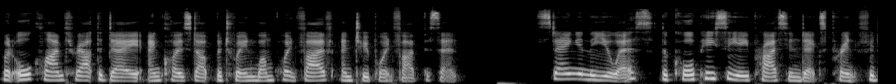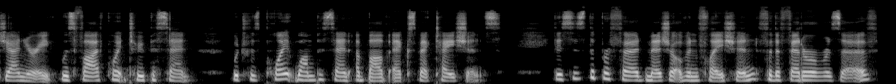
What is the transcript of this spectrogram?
but all climbed throughout the day and closed up between 1.5 and 2.5%. Staying in the US, the core PCE price index print for January was 5.2%, which was 0.1% above expectations. This is the preferred measure of inflation for the Federal Reserve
